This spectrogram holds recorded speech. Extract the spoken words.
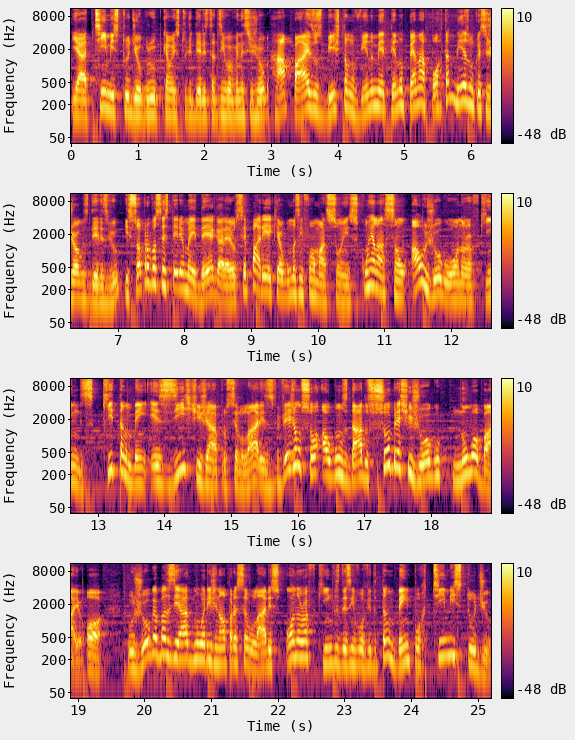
e a Team Studio Group, que é um estúdio deles, está desenvolvendo esse jogo. Rapaz, os bichos estão vindo metendo o pé na porta mesmo com esses jogos deles, viu? E só para vocês terem uma ideia, galera, eu separei aqui algumas informações com relação ao jogo Honor of Kings, que também existe já para os celulares. Vejam só alguns dados sobre este jogo no mobile, ó. O jogo é baseado no original para celulares Honor of Kings, desenvolvido também por Team Studio.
